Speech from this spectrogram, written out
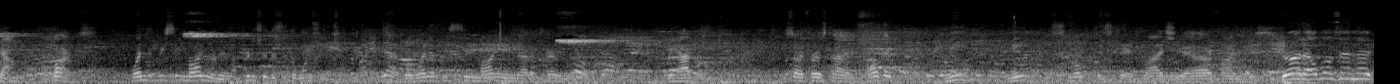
No. Marks. When did we see Monument? I'm pretty sure this is the one seed. Yeah, but when have we seen Monument at a tournament? We haven't. This is our first time. I don't think me me smoked this kid last year at our finals. Good, elbows in, Nick.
